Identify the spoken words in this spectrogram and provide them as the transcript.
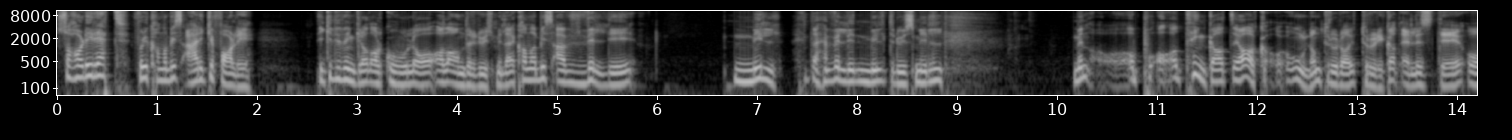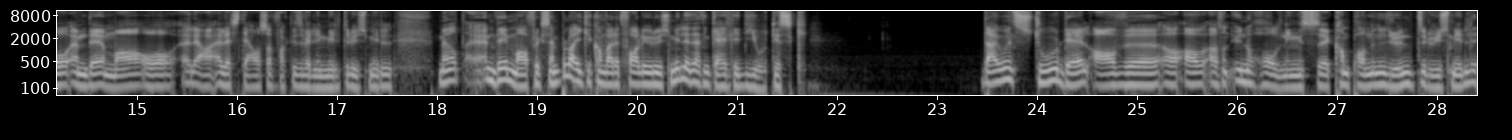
så har de rett, fordi cannabis er ikke farlig. Ikke til den grad alkohol og alle andre rusmidler. Cannabis er veldig mild. Det er et veldig mildt rusmiddel. Men å, å, tenke at ja, ungdom tror, tror ikke at LSD og MDMA og Eller ja, LSD er også faktisk veldig mildt rusmiddel. Men at MDMA for eksempel da, ikke kan være et farlig rusmiddel, det tenker jeg er helt idiotisk. Det er jo en stor del av, eh, av, av, av sånn underholdningskampanjen rundt rusmidler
